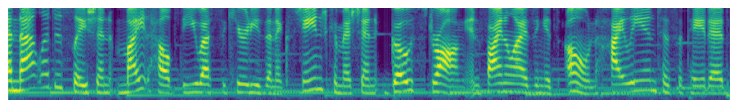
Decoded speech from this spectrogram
And that legislation might help the U.S. Securities and Exchange Commission go strong in finalizing its own highly anticipated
